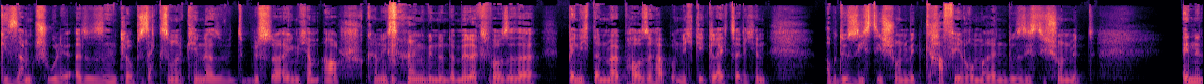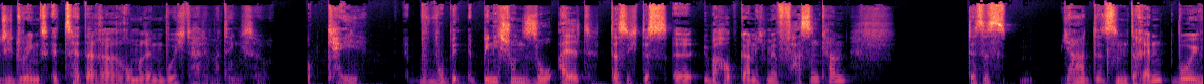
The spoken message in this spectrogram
Gesamtschule. Also es sind, glaube 600 Kinder. Also du bist da eigentlich am Arsch, kann ich sagen, wenn du in der Mittagspause da, wenn ich dann mal Pause hab und ich gehe gleichzeitig hin. Aber du siehst dich schon mit Kaffee rumrennen, du siehst dich schon mit Energy Drinks etc. rumrennen, wo ich da halt immer denke, so, okay, wo, bin, bin ich schon so alt, dass ich das äh, überhaupt gar nicht mehr fassen kann? Das ist, ja, das ist ein Trend, wo, ich,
